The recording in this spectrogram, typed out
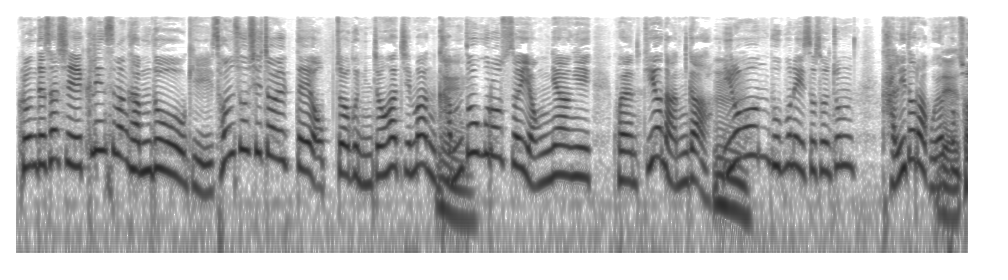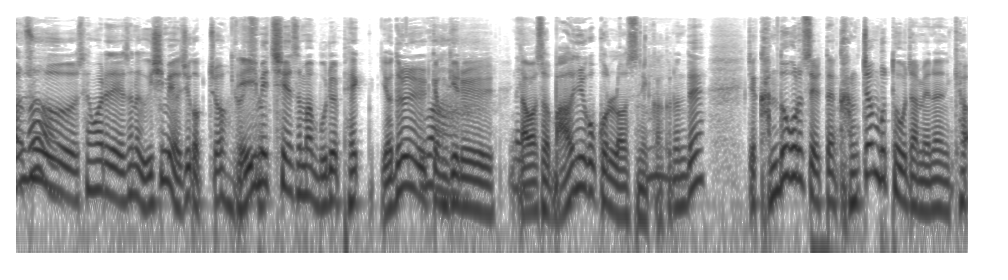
그런데 사실 클린스만 감독이 선수 시절 때 업적은 인정하지만 네. 감독으로서의 역량이 과연 뛰어난가 음. 이런 부분에 있어서는 좀 갈리더라고요. 네. 선수 생활에 대해서는 의심의 여지가 없죠. 그렇죠. A매치에서만 무려 108경기를 네. 나와서 47골을 넣었으니까. 그런데 이제 감독으로서 일단 강점부터 오자면은 겨-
